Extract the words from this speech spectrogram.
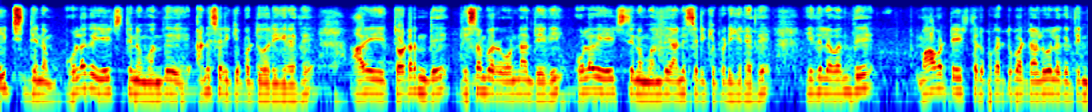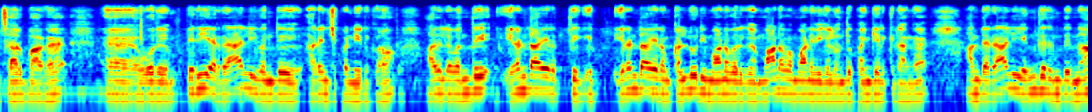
எய்ட்ஸ் தினம் உலக எய்ட்ஸ் தினம் வந்து அனுசரிக்கப்பட்டு வருகிறது. அதை தொடர்ந்து டிசம்பர் ஒன்றாம் தேதி உலக எய்ட்ஸ் தினம் வந்து அனுசரிக்கப்படுகிறது. இதில் வந்து மாவட்ட எய்ட்ஸ் தடுப்பு கட்டுப்பாட்டு அலுவலகத்தின் சார்பாக ஒரு பெரிய ரேலி வந்து அரேஞ்ச் பண்ணியிருக்கிறோம். அதில் வந்து இரண்டாயிரத்துக்கு இரண்டாயிரம் கல்லூரி மாணவர்கள் மாணவ மாணவிகள் வந்து பங்கேற்கிறாங்க. அந்த ரேலி எங்கே இருந்துன்னா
